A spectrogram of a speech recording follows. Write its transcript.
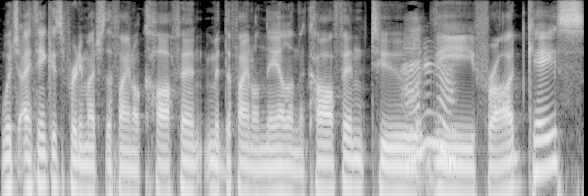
Which I think is pretty much the final coffin, the final nail in the coffin to the fraud case,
